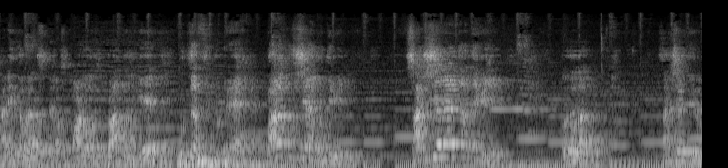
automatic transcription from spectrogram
ಅನೇಕ ವ್ಯವಸ್ಥೆ ಮಾಡುವ ಪ್ರಾರ್ಥನೆಗೆ ಉತ್ತರ ಸಿಕ್ಬಿಟ್ರೆ ಬಹಳ ಖುಷಿಯಾಗುತ್ತೀವಿ ಸಾಕ್ಷ್ಯವೇ ತರ್ತೀವಿ. ಹೌದಲ್ಲ ಸಾಕ್ಷಿ ಅಂತೀವ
